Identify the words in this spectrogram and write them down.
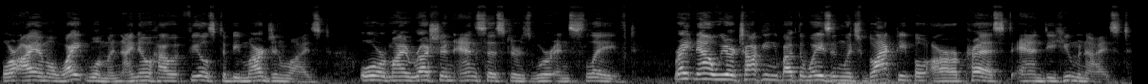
or I am a white woman, I know how it feels to be marginalized, or my Russian ancestors were enslaved. Right now, we are talking about the ways in which black people are oppressed and dehumanized.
